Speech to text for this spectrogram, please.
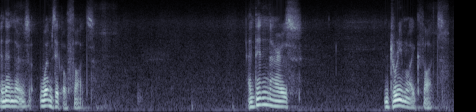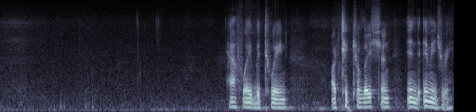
And then there's whimsical thoughts. And then there's dreamlike thoughts. Halfway between articulation and imagery.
